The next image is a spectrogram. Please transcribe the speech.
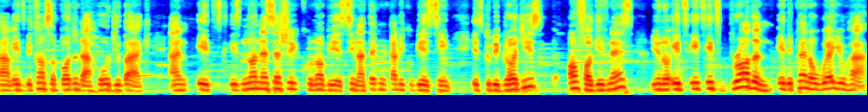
um, it becomes a burden that hold you back. And it is not necessarily could not be a sin, and technically could be a sin. It could be grudges, unforgiveness. You know, it's it's it's broadened. It depends on where you are.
